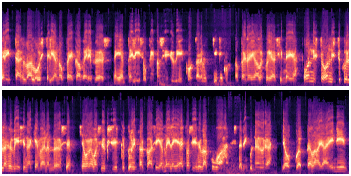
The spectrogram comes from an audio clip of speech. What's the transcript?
erittäin hyvä luistelija, nopea kaveri myös. Meidän peli sopi tosi hyvin, kun tarvittiin niin nopeita jalkoja sinne ja onnistui, onnistui kyllä hyvin siinä keväänä myös. Ja seuraava syksy, kun tuli takaisin ja meille jäi tosi hyvä kuva hänestä niin kuin nöyrä joukkuepelaaja, ei niin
